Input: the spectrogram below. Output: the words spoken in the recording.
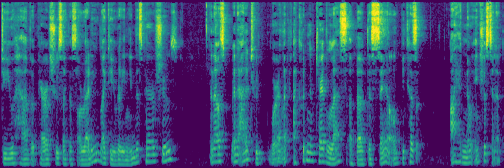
do you have a pair of shoes like this already? Like, do you really need this pair of shoes?" And that was an attitude where like I couldn't have cared less about the sale because I had no interest in it.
